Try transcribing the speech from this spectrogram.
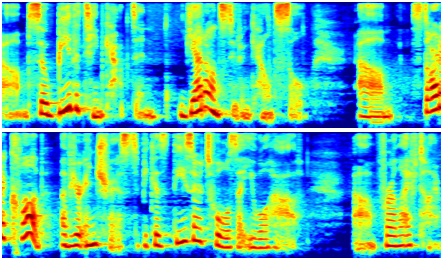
Um, so be the team captain, get on student council, um, start a club of your interest because these are tools that you will have um, for a lifetime.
